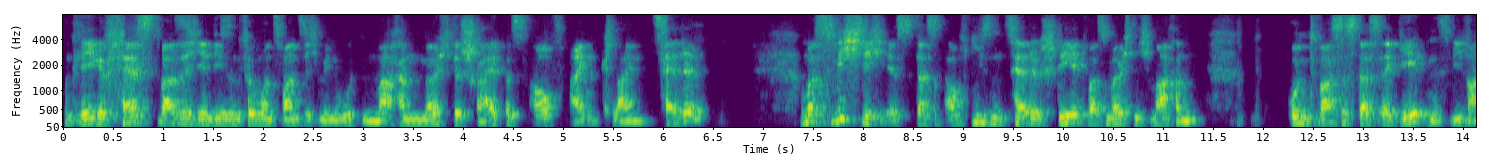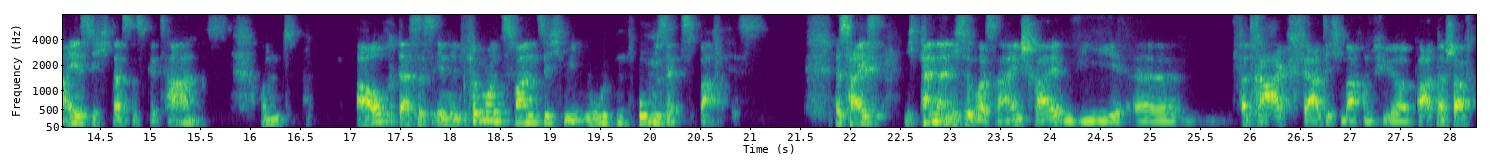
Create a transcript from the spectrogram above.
und lege fest, was ich in diesen 25 Minuten machen möchte, schreibe es auf einen kleinen Zettel. Und was wichtig ist, dass auf diesem Zettel steht, was möchte ich machen und was ist das Ergebnis, wie weiß ich, dass es getan ist. Und auch, dass es in den 25 Minuten umsetzbar ist. Das heißt, ich kann da nicht sowas reinschreiben wie äh, Vertrag fertig machen für Partnerschaft,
